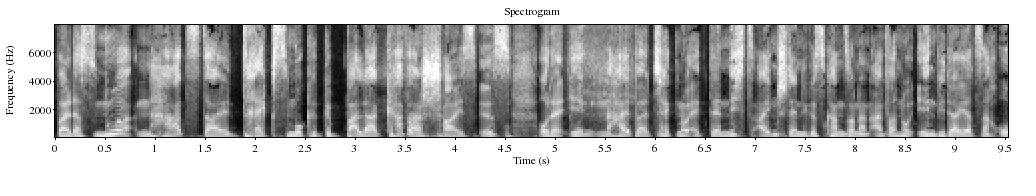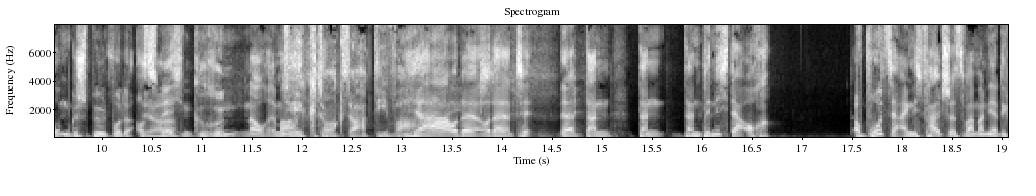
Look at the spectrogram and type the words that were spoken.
weil das nur ein Hardstyle, Drecksmucke, Geballer, Coverscheiß ist oder irgendein Hyper-Techno-Act, der nichts Eigenständiges kann, sondern einfach nur irgendwie da jetzt nach oben gespült wurde, aus Ja. welchen Gründen auch immer. TikTok sagt die Wahrheit. Ja, oder, oder ne, dann, dann, dann bin ich da auch, obwohl es ja eigentlich falsch ist, weil man ja die,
